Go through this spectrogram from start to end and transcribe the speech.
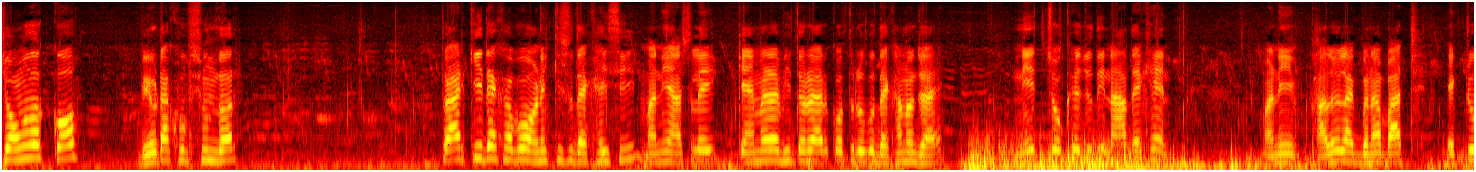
চমক ভিউটা খুব সুন্দর। তো আর কি দেখাবো? অনেক কিছু দেখাইছি। মানে আসলে ক্যামেরার ভিতরে আর কতটুকু দেখানো যায়? নিজ চোখে যদি না দেখেন মানে ভালোই লাগবে না। বাট একটু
